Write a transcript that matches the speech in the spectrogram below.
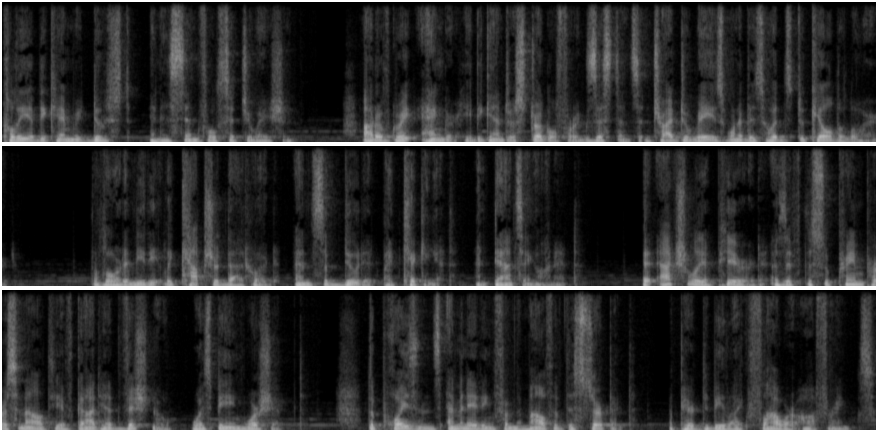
Kaliya became reduced in his sinful situation. Out of great anger, he began to struggle for existence and tried to raise one of his hoods to kill the Lord. The Lord immediately captured that hood and subdued it by kicking it and dancing on it. It actually appeared as if the Supreme Personality of Godhead Vishnu was being worshipped. The poisons emanating from the mouth of the serpent appeared to be like flower offerings.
